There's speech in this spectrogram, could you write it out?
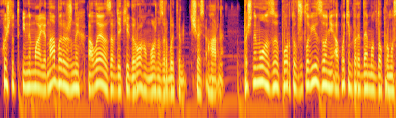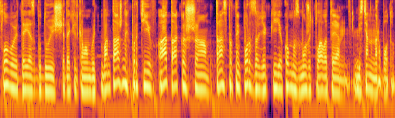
Хоч тут і немає набережних, але завдяки дорогам можна зробити щось гарне. Почнемо з порту в житловій зоні, а потім перейдемо до промислової, де я збудую ще декілька, мабуть, вантажних портів, а також е, транспортний порт, завдяки якому зможуть плавати містяни на роботу.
